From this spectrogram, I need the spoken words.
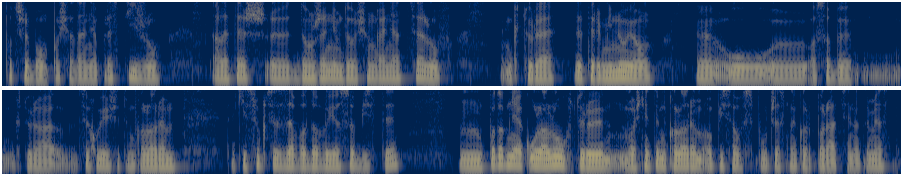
potrzebą posiadania prestiżu, ale też y, dążeniem do osiągania celów, które determinują y, u y, osoby, która cechuje się tym kolorem, taki sukces zawodowy i osobisty. Mm, podobnie jak u Lalu, który właśnie tym kolorem opisał współczesne korporacje. Natomiast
